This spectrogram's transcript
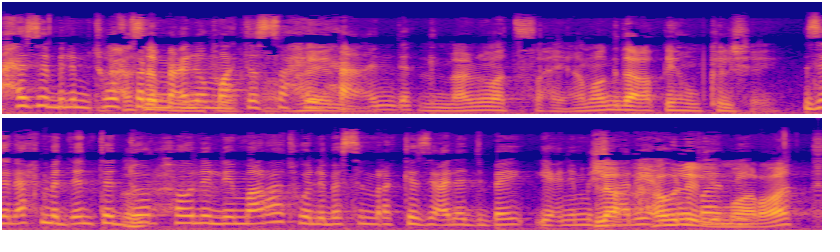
حسب اللي متوفر حسب المعلومات المتوفر. الصحيحة. عندك. المعلومات الصحيحة. ما أقدر أعطيهم كل شيء. زين أحمد أنت تدور حول الإمارات ولا بس مركز على دبي؟ يعني مشاريع لا حول؟ الإمارات.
